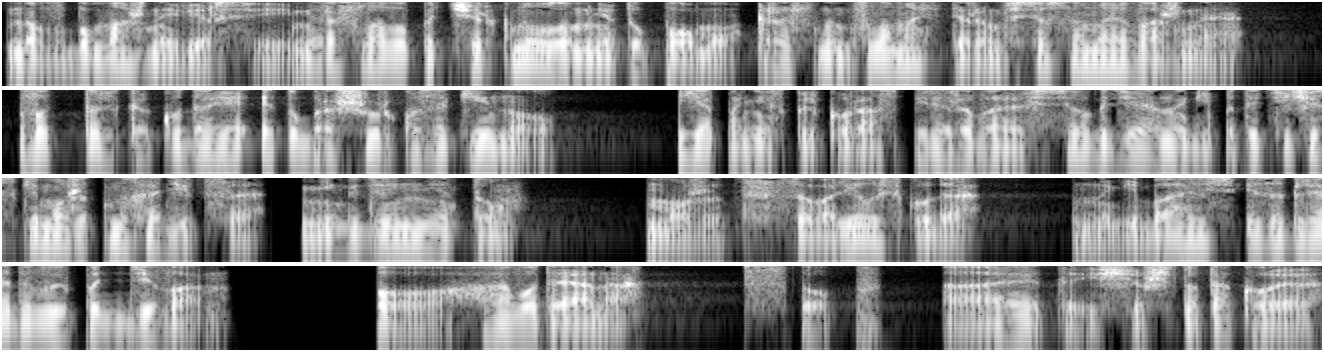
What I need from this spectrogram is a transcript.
но в бумажной версии Мирослава подчеркнула мне тупому красным фломастером все самое важное. Вот только куда я эту брошюрку закинул? Я по нескольку раз перерываю все, где она гипотетически может находиться. Нигде нету. Может, завалилась куда? Нагибаюсь и заглядываю под диван. О, а вот и она. Стоп. А это еще что такое?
